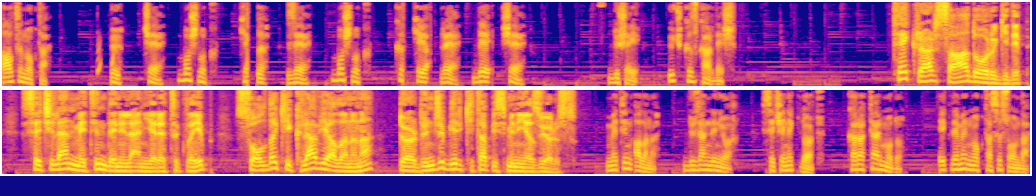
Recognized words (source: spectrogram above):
6 nokta. Ü, Ç, boşluk, K, I, Z, boşluk, K, K, R, D, Ş. Düşey. 3 kız kardeş. Tekrar sağa doğru gidip seçilen metin denilen yere tıklayıp soldaki klavye alanına dördüncü bir kitap ismini yazıyoruz. Metin alanı. Düzenleniyor. Seçenek 4. Karakter modu. Ekleme noktası sonda.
